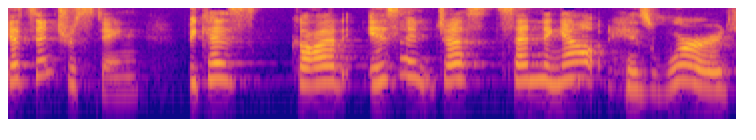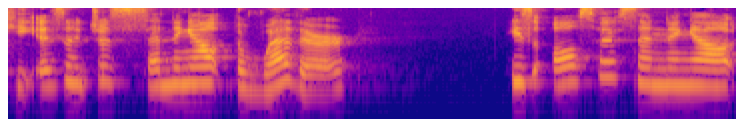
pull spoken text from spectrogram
gets interesting because God isn't just sending out His word, He isn't just sending out the weather, He's also sending out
